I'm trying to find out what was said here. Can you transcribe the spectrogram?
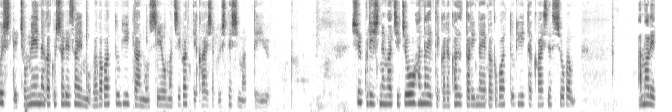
隠して著名な学者でさえもバガバットギーターの教えを間違って解釈してしまっている。シュクリシナが地上を離れてから数足りないバガバットギータ解説書が編まれ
